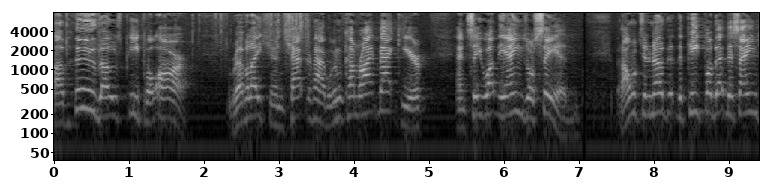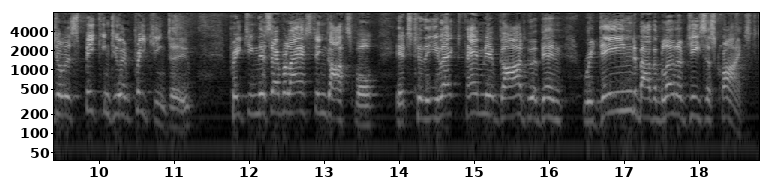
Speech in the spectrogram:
of who those people are. Revelation chapter 5. We're going to come right back here and see what the angel said. But I want you to know that the people that this angel is speaking to and preaching to, preaching this everlasting gospel, it's to the elect family of God who have been redeemed by the blood of Jesus Christ.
